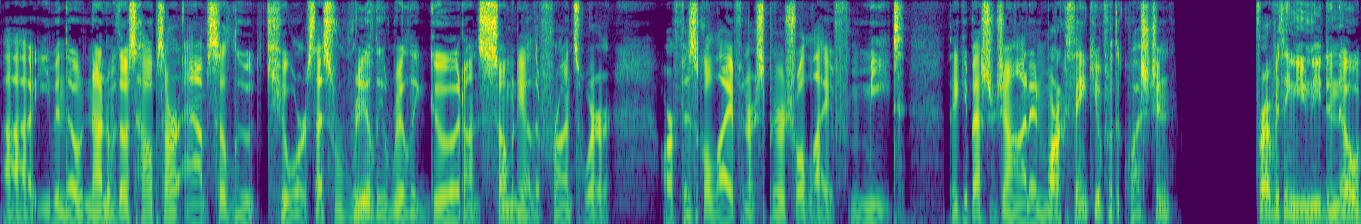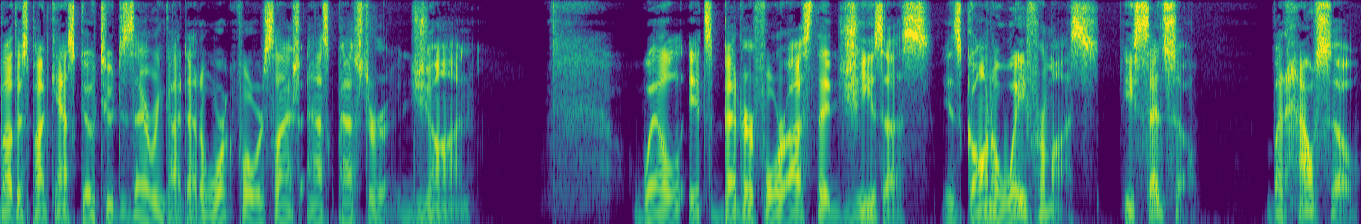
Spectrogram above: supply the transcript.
uh, even though none of those helps are absolute cures. That's really, really good on so many other fronts where our physical life and our spiritual life meet. Thank you, Pastor John. And Mark, thank you for the question. For everything you need to know about this podcast, go to desiringgod.org forward slash ask Pastor John. Well, it's better for us that Jesus is gone away from us. He said so. But how so?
